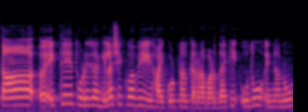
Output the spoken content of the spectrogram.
ਤਾਂ ਇੱਥੇ ਥੋੜੀ ਜਿਹਾ ਗਿਲਾ ਸ਼ਿਕਵਾ ਵੀ ਹਾਈ ਕੋਰਟ ਨਾਲ ਕਰਨਾ ਬਣਦਾ ਹੈ ਕਿ ਉਦੋਂ ਇਹਨਾਂ ਨੂੰ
